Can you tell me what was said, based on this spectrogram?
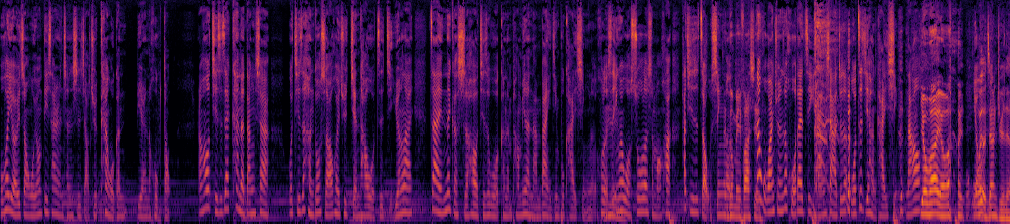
我会有一种我用第三人称视角去看我跟别人的互动，然后其实，在看的当下。我其实很多时候会去检讨我自己，原来在那个时候，其实我可能旁边的男伴已经不开心了，或者是因为我说了什么话，他其实走心了，你都没发现。但我完全是活在自己当下，就是我自己很开心。然后有吗？有吗？有我有这样觉得。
